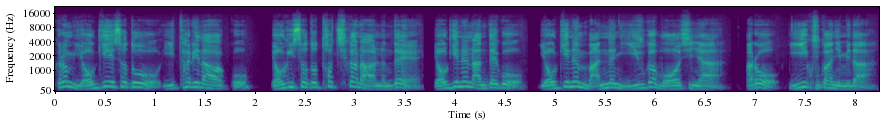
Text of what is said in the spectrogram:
그럼 여기에서도 이탈이 나왔고 여기서도 터치가 나왔는데 여기는 안 되고 여기는 맞는 이유가 무엇이냐? 바로 이 구간입니다.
